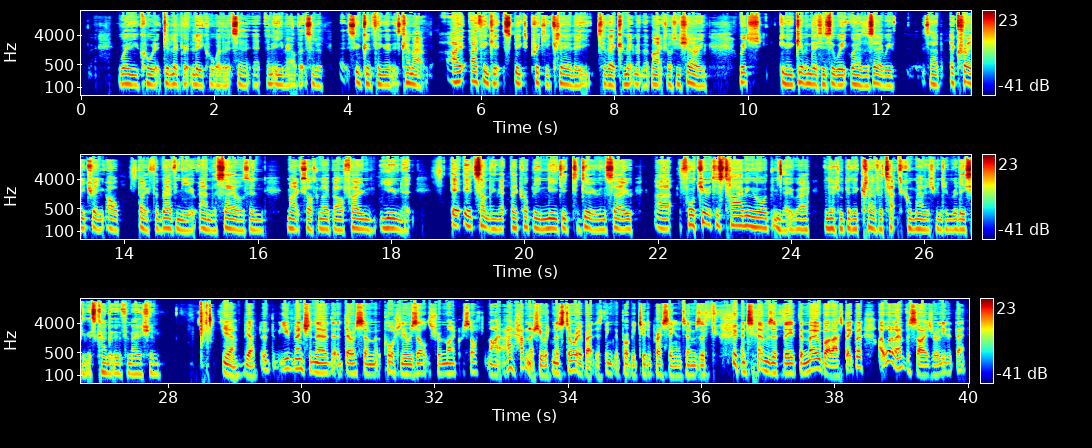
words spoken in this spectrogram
whether you call it deliberate leak or whether it's a, an email that sort of, it's a good thing that it's come out. I, I think it speaks pretty clearly to the commitment that Microsoft is showing, which, you know, given this is a week where, as I say, we've had a cratering of both the revenue and the sales in Microsoft mobile phone unit. It, it's something that they probably needed to do. And so, uh, fortuitous timing or, you know, uh, a little bit of clever tactical management in releasing this kind of information. Yeah, yeah. Uh, you mentioned there that there were some quarterly results from Microsoft. I haven't actually written a story about this. I think they're probably too depressing in terms of in terms of the, the mobile aspect. But I want to emphasise really that there,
